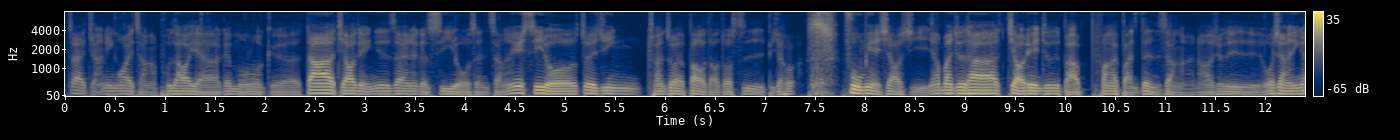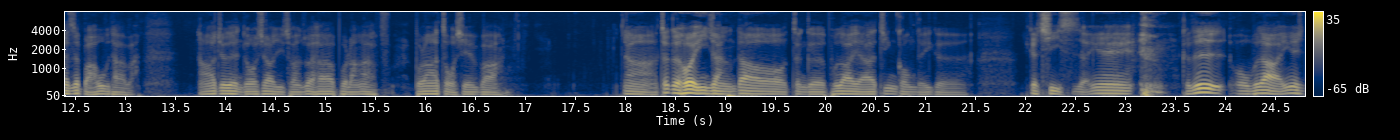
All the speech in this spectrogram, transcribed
再讲另外一场啊，葡萄牙跟摩洛哥，大家的焦点就是在那个 C 罗身上，因为 C 罗最近传出来的报道都是比较负面消息，要不然就是他教练就是把他放在板凳上啊，然后就是我想应该是保护他吧，然后就是很多消息传出来，他不让他不让他走先发，那这个会影响到整个葡萄牙进攻的一个一个气势啊，因为可是我不知道，因为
